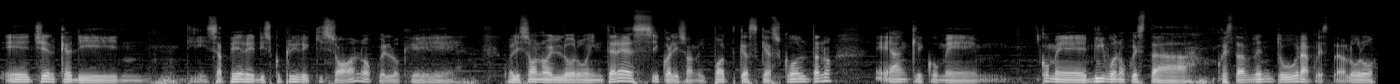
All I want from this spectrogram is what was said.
e cerca di, di sapere e di scoprire chi sono, che, quali sono i loro interessi, quali sono i podcast che ascoltano e anche come, come vivono questa, questa avventura, questa loro,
